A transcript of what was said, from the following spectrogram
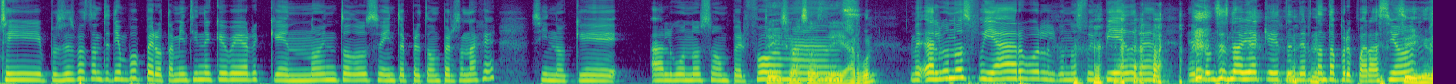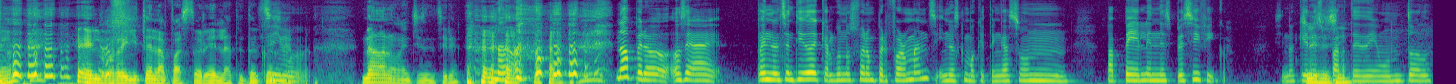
Sí, pues es bastante tiempo, pero también tiene que ver que no en todo se interpreta un personaje, sino que algunos son ¿Te performance. disfrazas de árbol? Me- algunos fui árbol, algunos fui piedra, entonces no había que tener tanta preparación. Sí, ¿no? El borreguito en la pastorela te tocó Sí, hacer. No, no manches, ¿en serio? No. no, pero, o sea, en el sentido de que algunos fueron performance y no es como que tengas un papel en específico, sino que Sí, eres sí, sí. parte de un todo.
